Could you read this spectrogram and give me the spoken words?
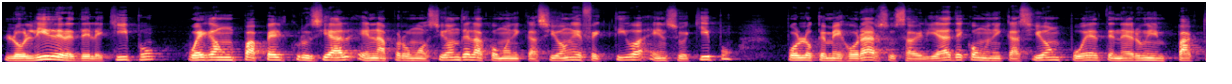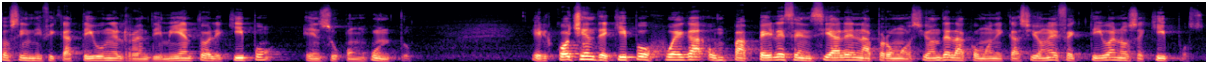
Los líderes del equipo juegan un papel crucial en la promoción de la comunicación efectiva en su equipo, por lo que mejorar sus habilidades de comunicación puede tener un impacto significativo en el rendimiento del equipo en su conjunto. El coaching de equipo juega un papel esencial en la promoción de la comunicación efectiva en los equipos.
